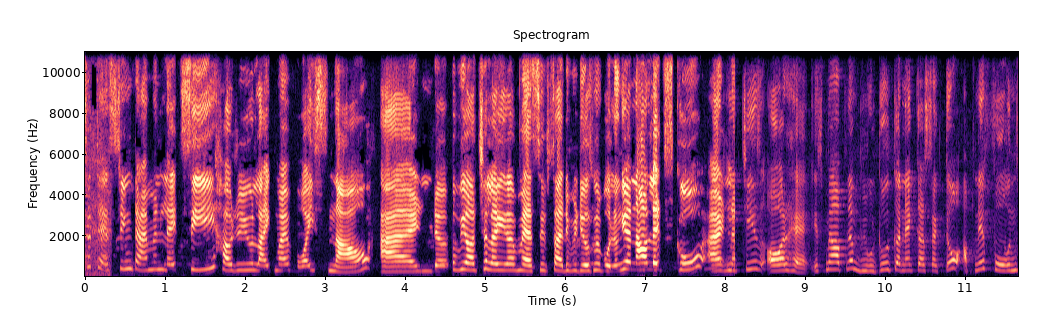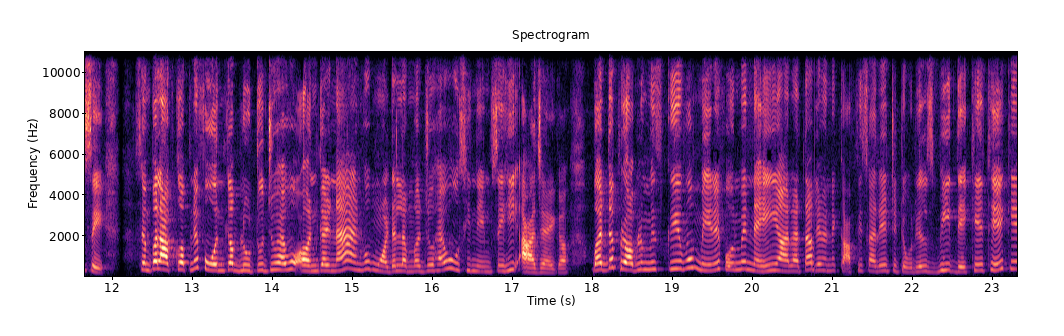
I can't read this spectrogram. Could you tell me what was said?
it's a testing time and let's see how do you like my voice now and भी अच्छा लगेगा, मैं ऐसे सारी वीडियोस में बोलूँगी। नाउ लेट्स गो एंड चीज़ और है, इसमें आप ना ब्लूटूथ कनेक्ट कर सकते हो अपने फ़ोन से। सिंपल आपको अपने फ़ोन का ब्लूटूथ जो है वो ऑन करना है एंड वो मॉडल नंबर जो है वो उसी नेम से ही आ जाएगा। बट द प्रॉब्लम इज़ कि वो मेरे फ़ोन में नहीं आ रहा था। मैंने काफ़ी सारे ट्यूटोरियल्स भी देखे थे कि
